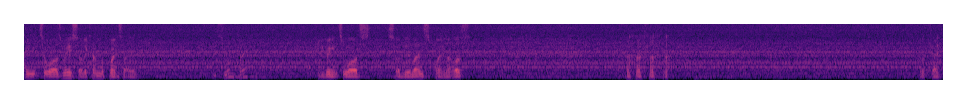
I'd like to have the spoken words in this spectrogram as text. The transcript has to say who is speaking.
Speaker 1: Bring it towards me so the camera points at it.
Speaker 2: It's one, thing.
Speaker 1: Could you bring it towards so the lens is pointing at us? okay.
